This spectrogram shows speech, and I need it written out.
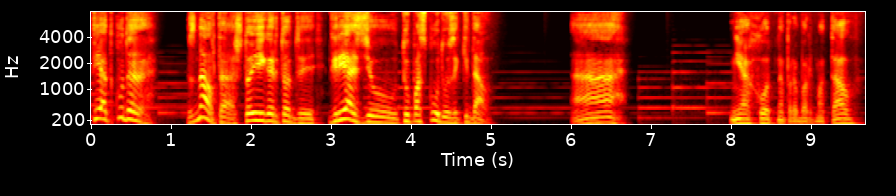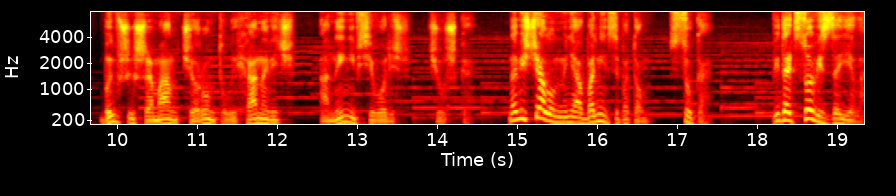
«Ты откуда знал-то, что Игорь тот э, грязью ту паскуду закидал?» а, Неохотно пробормотал бывший шаман Чорун Тулыханович, а ныне всего лишь Чушка. Навещал он меня в больнице потом, сука. Видать, совесть заела.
